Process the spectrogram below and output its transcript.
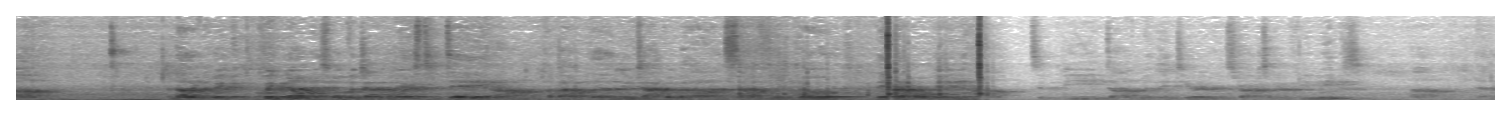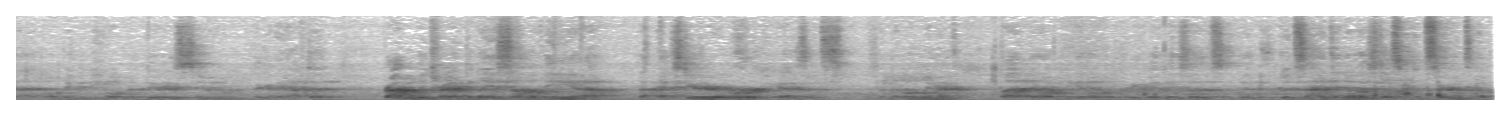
Um, Another quick, quick note, I spoke with John Myers today um, about the new Taco Bell on Southwood Road. They are hoping um, to be done with interior construction in a few weeks. Um, And then hoping to be open very soon. They're gonna have to probably try and delay some of the, uh, the exterior work as it's the middle of winter. But they're hoping to get open pretty quickly, so it's some good, good signs. I know there's still some concerns of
